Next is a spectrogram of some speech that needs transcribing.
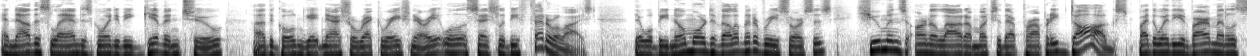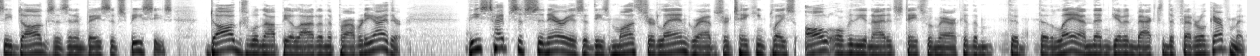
and now this land is going to be given to uh, the Golden Gate National Recreation Area. It will essentially be federalized. There will be no more development of resources. Humans aren't allowed on much of that property. Dogs, by the way, the environmentalists see dogs as an invasive species. Dogs will not be allowed on the property either. These types of scenarios of these monster land grabs are taking place all over the United States of America, the, the, the land then given back to the federal government.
